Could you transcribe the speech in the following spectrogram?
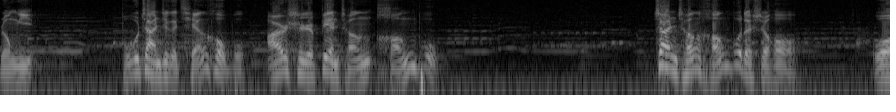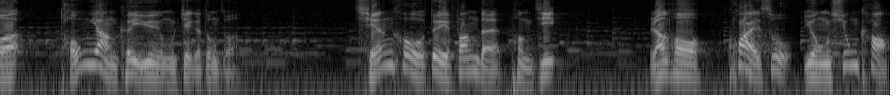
容易不站这个前后步，而是变成横步。站成横步的时候，我同样可以运用这个动作，前后对方的碰击，然后快速用胸靠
